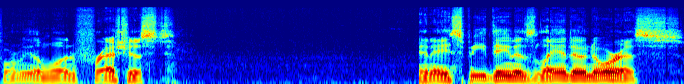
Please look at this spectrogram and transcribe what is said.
Formula One freshest. And a Speed Demons Lando Norris.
